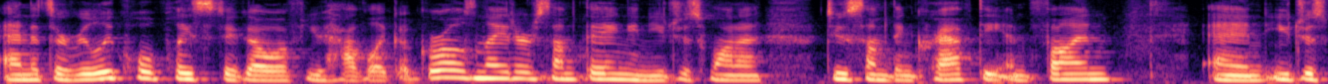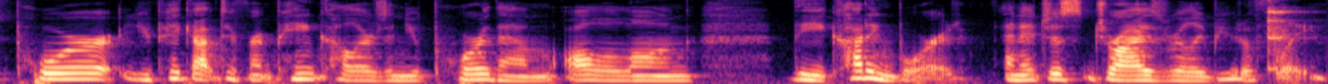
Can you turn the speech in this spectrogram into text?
And it's a really cool place to go if you have like a girls' night or something and you just want to do something crafty and fun. And you just pour, you pick out different paint colors and you pour them all along the cutting board. And it just dries really beautifully.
